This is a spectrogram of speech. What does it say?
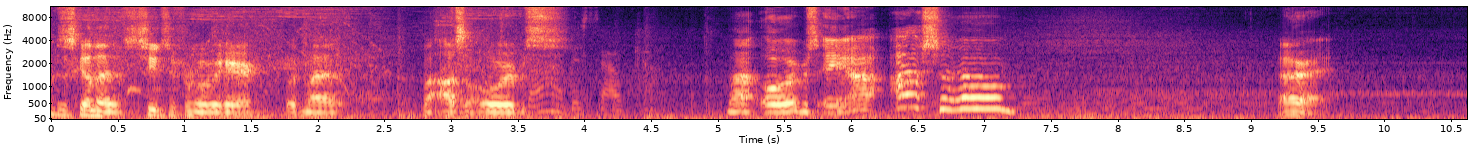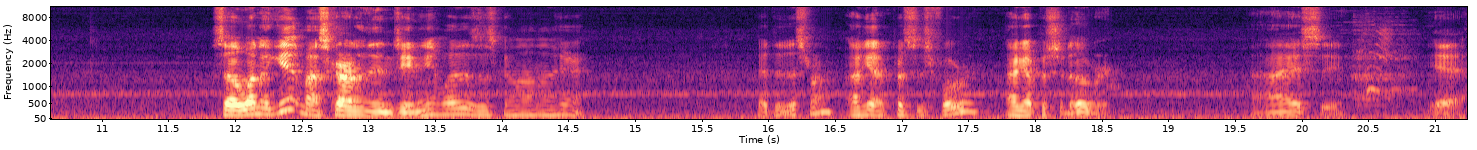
I'm just gonna shoot you from over here with my my awesome orbs. My orbs are awesome. Alright. So when I get my Scarlet Ninjini, what is this going on here? Did I do this wrong? I gotta push this forward? I gotta push it over. I see. Yeah.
